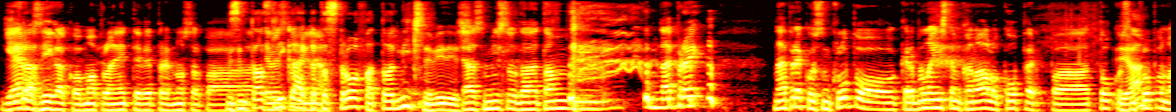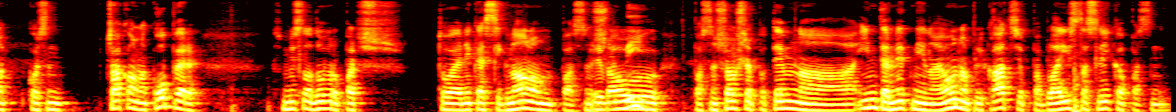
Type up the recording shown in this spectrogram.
Je razlika, ko ima planet TV prenos ali pa. Mislim, ta TV slika je Slovenija. katastrofa, to nič ne vidiš. Jaz sem mislil, da je tam najprej. Najprej, ko sem klopil, ker je bil na istem kanalu Koper, pa to, ko, ja? Sem, klopil na, ko sem čakal na Koper, sem mislil, da pač to je nekaj signalom, pa sem, Je šel, ni. Pa sem šel še potem na internetni, na javno aplikacijo, pa bila ista slika, sem,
